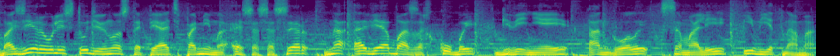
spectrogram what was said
Базировались Ту-95 помимо СССР на авиабазах Кубы, Гвинеи, Анголы, Сомали и Вьетнама.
